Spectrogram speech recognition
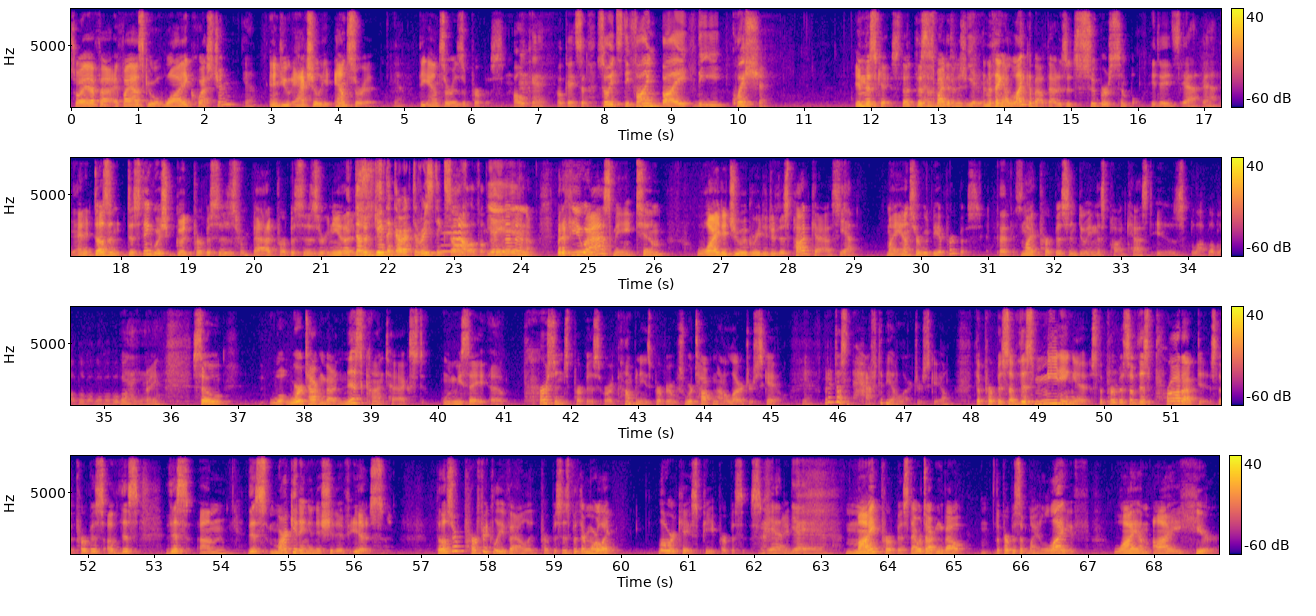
So, if I, if I ask you a why question Yeah. and you actually answer it, Yeah. the answer is a purpose. Okay, okay. So so it's defined by the question. In this case, that this Yeah. is my definition. Yeah, yeah. And the thing I like about that is it's super simple. It is, yeah, yeah, yeah. And it doesn't distinguish good purposes from bad purposes or any of that. It doesn't Just- give the characteristics No. of, of, of yeah, yeah, no, yeah. no, no, no. But if you ask me, Tim, why did you agree to do this podcast? Yeah, My answer would be a purpose. Purpose. My purpose in doing this podcast is blah blah blah blah blah blah blah blah blah. Yeah, yeah, right. yeah. So, what we're talking about in this context, when we say a person's purpose or a company's purpose, we're talking on a larger scale. Yeah. But it doesn't have to be on a larger scale. The purpose of this meeting is. The purpose of this product is. The purpose of this this um, this marketing initiative is. Those are perfectly valid purposes, but they're more like lowercase p purposes. Yeah, right? yeah, yeah, yeah. My purpose, now we're talking about the purpose of my life. Why am I here?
